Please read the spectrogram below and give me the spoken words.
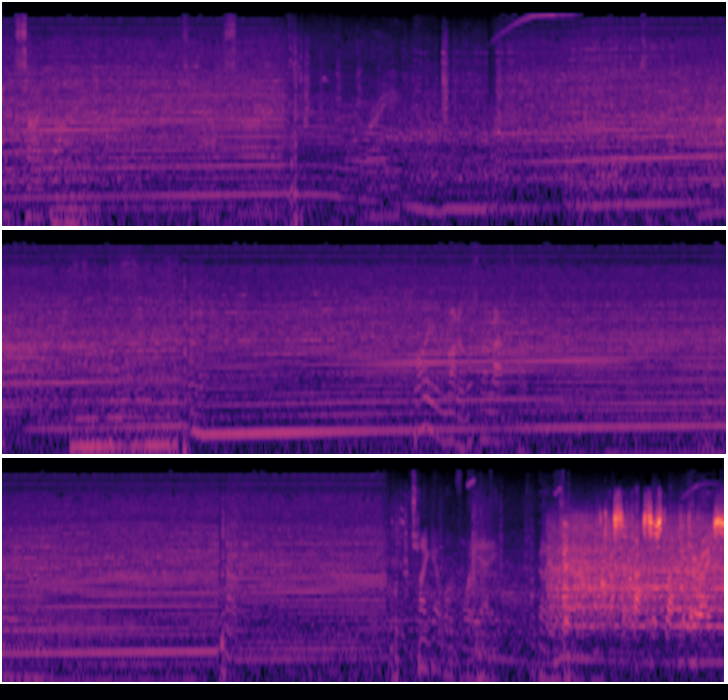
Inside line. Outside. Brake. Why are you running? What's my lap time? 149. Try and get 148. I'm gonna go. That's the fastest lap of the race.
